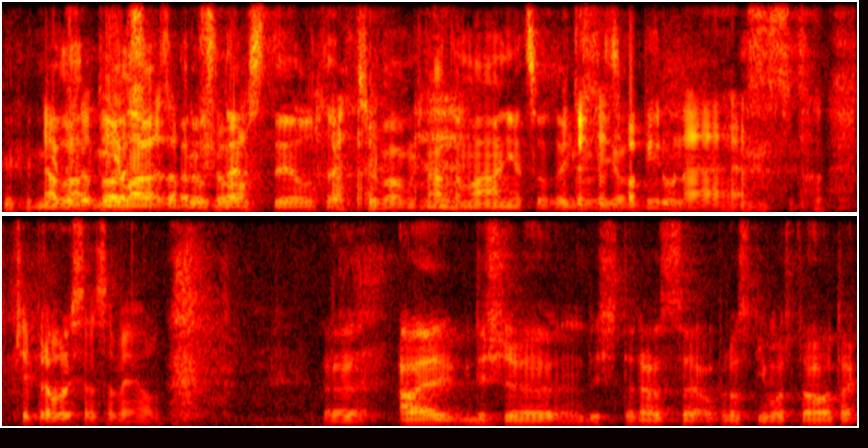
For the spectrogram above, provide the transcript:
Já bych do toho radši nezabrušoval. Rozner styl, tak třeba možná tam má něco Vy to jste z zajímavého. papíru? Ne, já jsem si to připravil, když jsem sem jel. Eh, Ale když, eh, když teda se oprostím od toho, tak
